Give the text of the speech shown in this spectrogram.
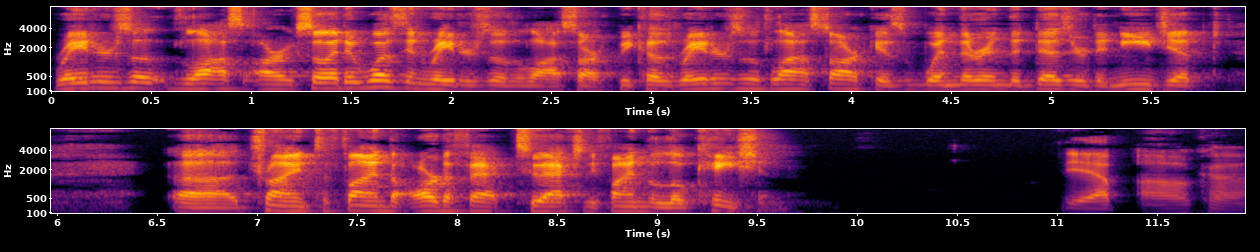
Raiders of the Lost Ark. So it was in Raiders of the Lost Ark because Raiders of the Lost Ark is when they're in the desert in Egypt, uh, trying to find the artifact to actually find the location. Yep. Oh, okay.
